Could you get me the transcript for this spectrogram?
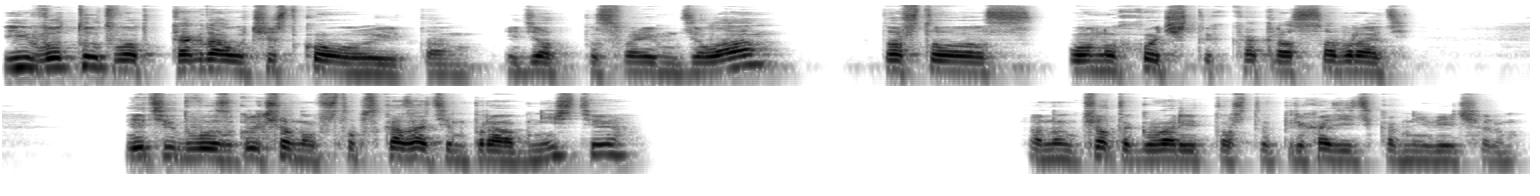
И вот тут вот, когда участковый там идет по своим делам, то, что он хочет их как раз собрать, этих двух заключенных, чтобы сказать им про амнистию, он что-то говорит, то, что приходите ко мне вечером.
